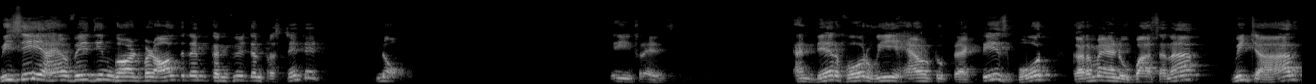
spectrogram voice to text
We say, I have faith in God, but all the time confused and frustrated? No. See, friends. And therefore, we have to practice both karma and upasana, which are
